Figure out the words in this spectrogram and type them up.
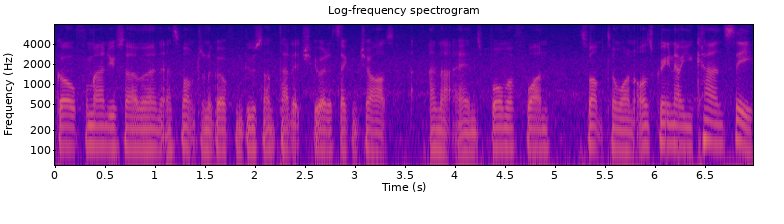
goal from Andrew Surman, and Southampton a goal from Dusan Tadic, who had a second chance. And that ends Bournemouth 1, Southampton 1. On screen now you can see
